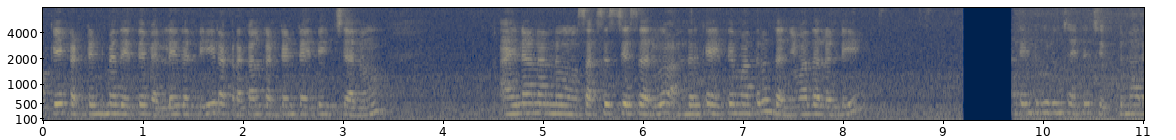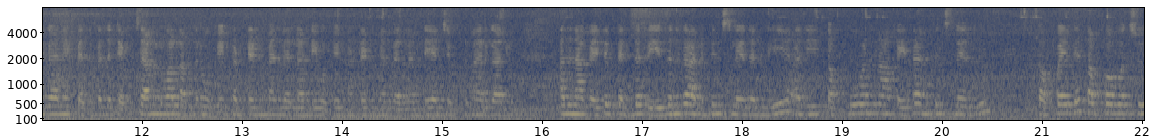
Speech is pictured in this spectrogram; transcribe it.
ఒకే కంటెంట్ మీద అయితే వెళ్ళలేదండి. రకరకాల కంటెంట్ అయితే ఇచ్చాను. అయినా నన్ను సక్సెస్ చేశారు. అందరికీ అయితే మాత్రం ధన్యవాదాలండి. కంటెంట్ గురించి అయితే చెప్తున్నారు కానీ పెద్ద పెద్ద టెక్ ఛానల్ వాళ్ళందరూ ఒకే కంటెంట్ మీద వెళ్ళండి ఒకే కంటెంట్ మీద వెళ్ళండి అని చెప్తున్నారు కానీ అది నాకైతే పెద్ద రీజన్గా అనిపించలేదండి. అది తప్పు అని నాకైతే అనిపించలేదు. తప్పు అయితే తప్పు అవ్వచ్చు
